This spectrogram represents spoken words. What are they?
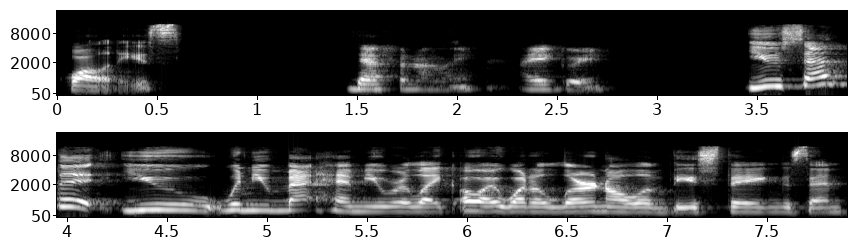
qualities. Definitely. I agree. You said that you, when you met him, you were like, oh, I want to learn all of these things. And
